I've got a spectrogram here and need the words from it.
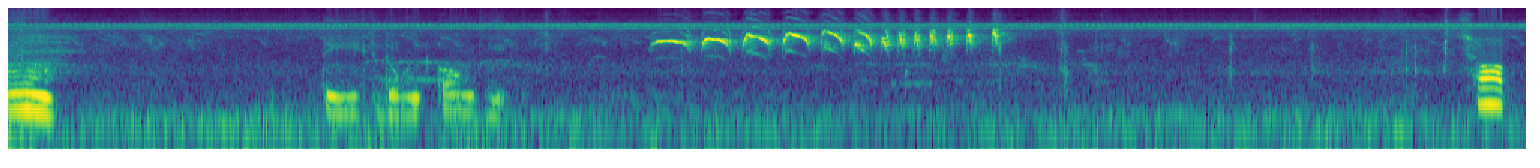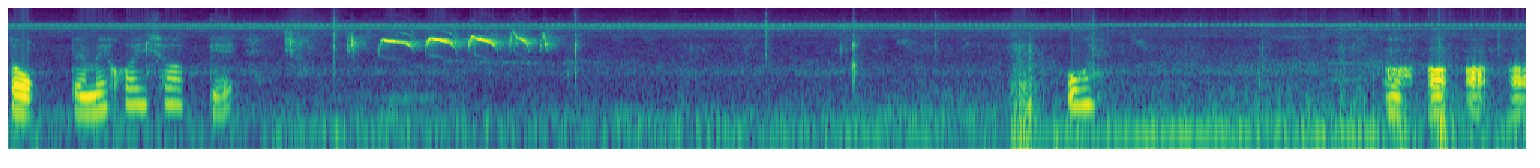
อืมตีโดนกล้องอีก ชอบตกแต่ไม่ค่อยชอบเกะ โอ้ยอ๋ออ๋ออ๋ออ๋อ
